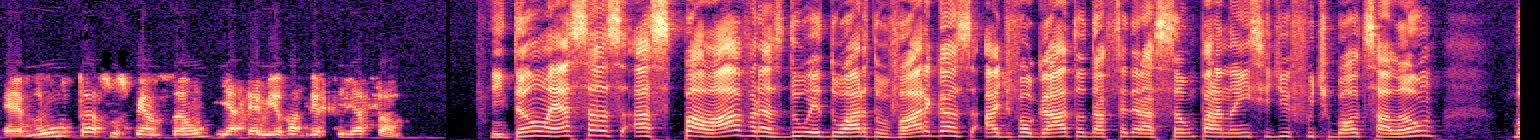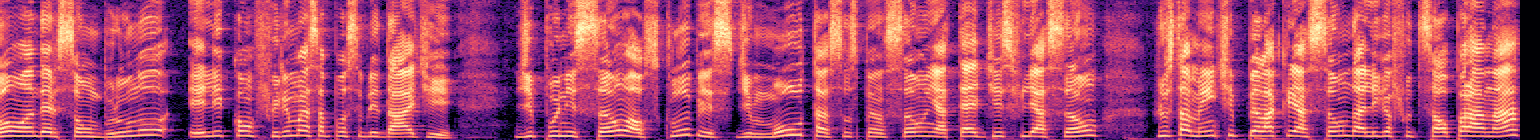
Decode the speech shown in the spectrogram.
É, multa, suspensão e até mesmo a desfiliação. Então, essas as palavras do Eduardo Vargas, advogado da Federação Paranaense de Futebol de Salão. Bom, Anderson Bruno, ele confirma essa possibilidade de punição aos clubes, de multa, suspensão e até desfiliação, justamente pela criação da Liga Futsal Paraná,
